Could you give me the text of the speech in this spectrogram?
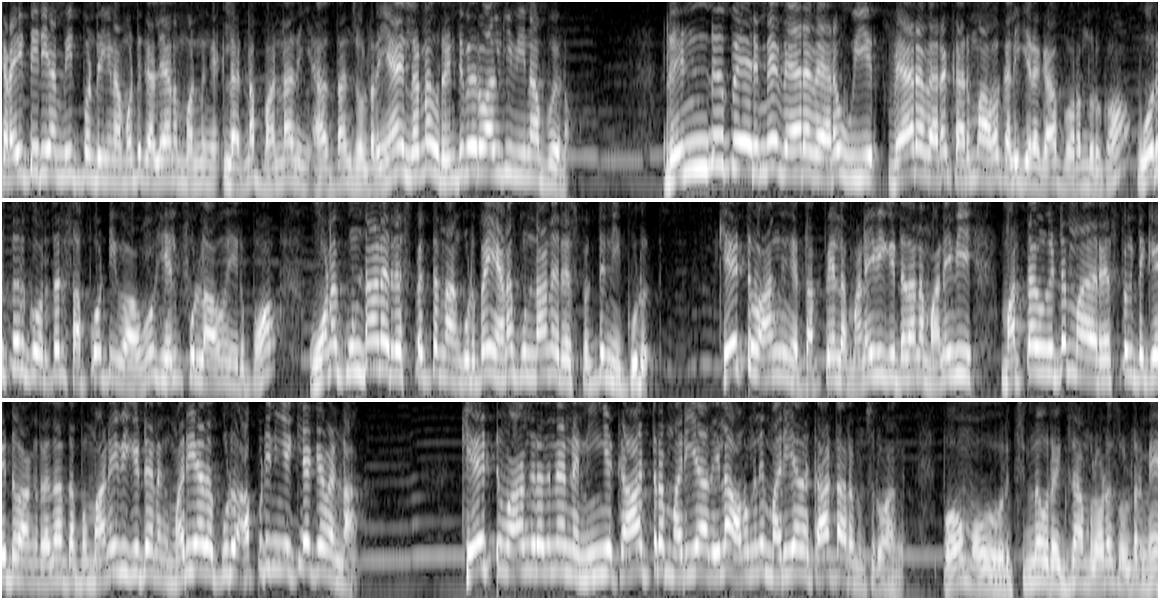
க்ரைட்டீரியா மீட் பண்ணுறீங்கன்னா மட்டும் கல்யாணம் பண்ணுங்க. இல்லாட்டினா பண்ணாதீங்க. அதை தான் சொல்கிறேன் ஏன்? இல்லைன்னா ரெண்டு பேர் வாழ்க்கை வீணாக போயிடும். ரெண்டு பேருமே வேறு வேறு உயிர் வேறு வேறு கர்மாவை கழிக்கிறக்காக பிறந்திருக்கோம். ஒருத்தருக்கு ஒருத்தர் சப்போர்ட்டிவாகவும் ஹெல்ப்ஃபுல்லாகவும் இருப்போம். உனக்கு உண்டான ரெஸ்பெக்டை நான் கொடுப்பேன். எனக்கு உண்டான ரெஸ்பெக்டை நீ கொடு. கேட்டு வாங்குங்க. தப்பே இல்லை. மனைவி கிட்ட தானே மனைவி மற்றவங்ககிட்ட ம ரெஸ்பெக்டை கேட்டு வாங்குறது தான் தப்பு. மனைவி கிட்ட எனக்கு மரியாதை கொடு. அப்படி நீங்கள் கேட்க வேண்டாம். கேட்டு வாங்குறதுன்னா என்ன? நீங்கள் காட்டுற மரியாதையில் அவங்களே மரியாதை காட்ட ஆரம்பிச்சிருவாங்க. இப்போ ஒரு சின்ன ஒரு எக்ஸாம்பிளோட சொல்கிறேனே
